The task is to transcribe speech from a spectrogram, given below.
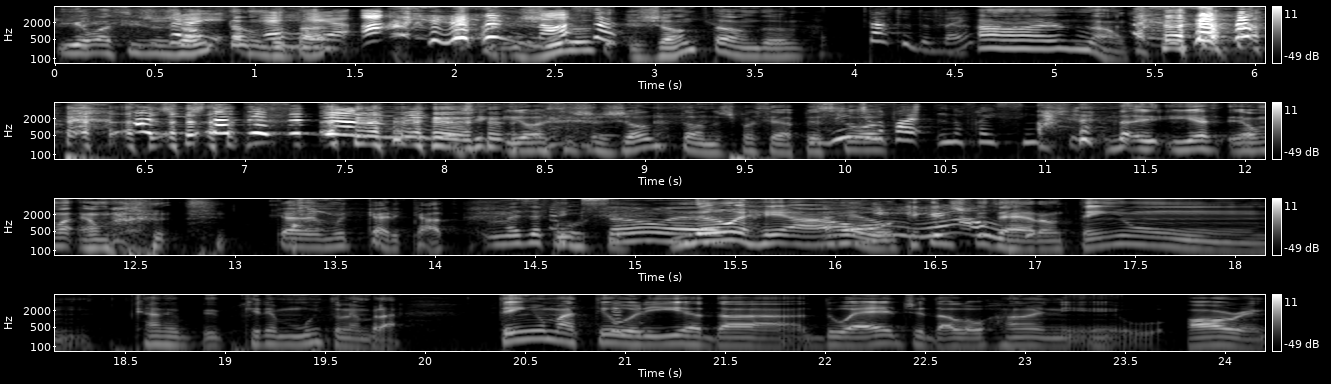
E eu assisto Peraí, jantando, é tá? real. Ah, Juro, Nossa. jantando. Tá tudo bem? Ah, não. a gente tá percebendo, Eu assisto jantando, tipo assim, a pessoa... Gente, não faz, não faz sentido. Não, E é, é uma, é uma- Cara, é muito caricato. Mas é Por quê? ficção? É... Não, é real. É real? O que, que eles real. fizeram? Tem um. Cara, eu queria muito lembrar. Tem uma teoria da, do Ed da Lohane, o Oren,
